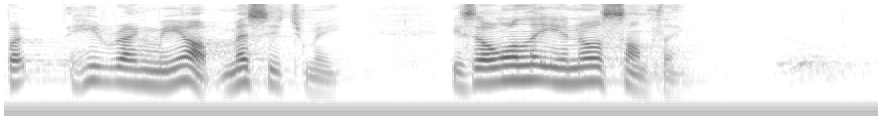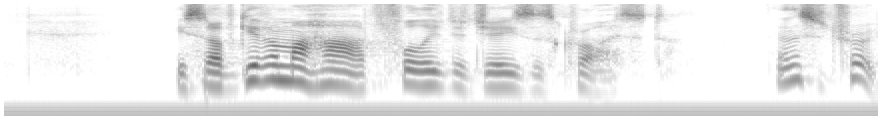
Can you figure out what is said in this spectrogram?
But he rang me up, messaged me. He said, I want to let you know something. He said, I've given my heart fully to Jesus Christ. And this is true.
